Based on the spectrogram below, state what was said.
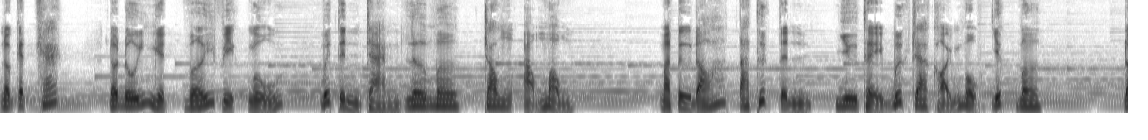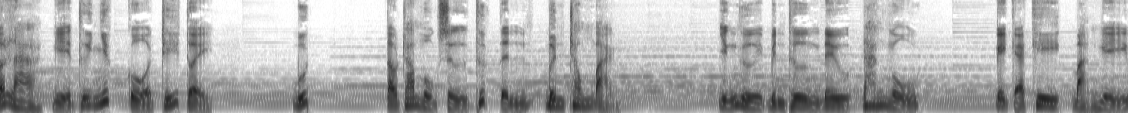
Nói cách khác, nó đối nghịch với việc ngủ, với tình trạng lơ mơ trong ảo mộng. Mà từ đó ta thức tỉnh như thể bước ra khỏi một giấc mơ. Đó là nghĩa thứ nhất của trí tuệ. Bút tạo ra một sự thức tỉnh bên trong bạn. Những người bình thường đều đang ngủ. Ngay cả khi bạn nghĩ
